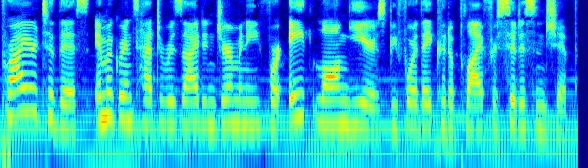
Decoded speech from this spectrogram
Prior to this, immigrants had to reside in Germany for eight long years before they could apply for citizenship.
